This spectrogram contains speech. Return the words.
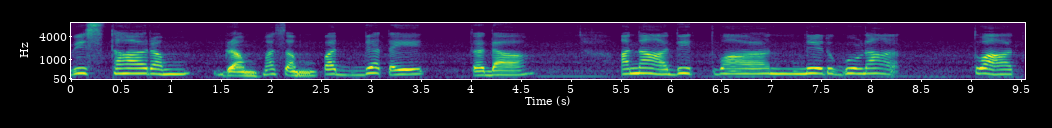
विस्तारं ब्रह्म सम्पद्यते तदा अनादित्वान्निर्गुणात्वात्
